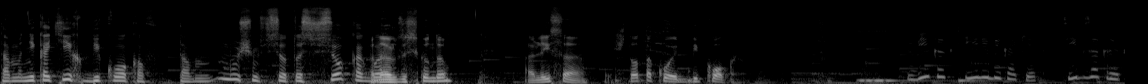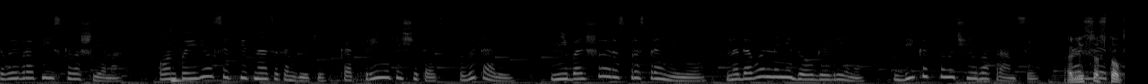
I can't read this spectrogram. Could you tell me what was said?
Там никаких бикоков, там, ну, в общем, все. То есть все как бы... Подожди секунду. Алиса, что такое бикок? Бикок или бикокет – тип закрытого европейского шлема. Он появился в 15 веке, как принято считать, в Италии. Небольшое распространение, на довольно недолгое время. Бикок получил во Франции. Алиса, Также стоп.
